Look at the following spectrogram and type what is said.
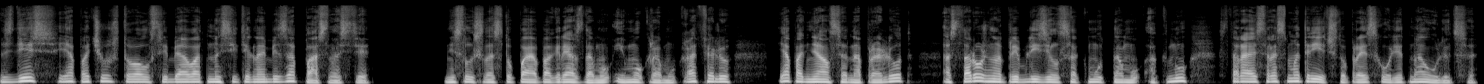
Здесь я почувствовал себя в относительной безопасности. Неслышно ступая по грязному и мокрому кафелю, я поднялся на пролет, осторожно приблизился к мутному окну, стараясь рассмотреть, что происходит на улице.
